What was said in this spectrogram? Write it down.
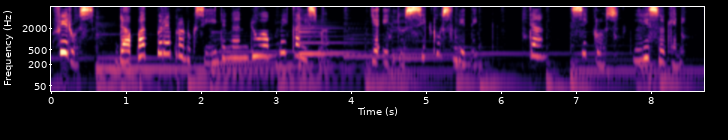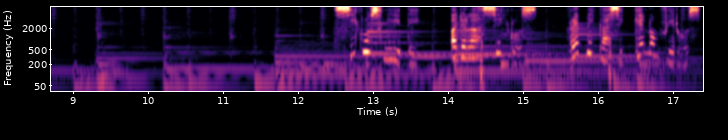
Virus dapat bereproduksi dengan dua mekanisme yaitu siklus litik dan siklus lisogenik. Siklus litik adalah siklus replikasi genom virus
